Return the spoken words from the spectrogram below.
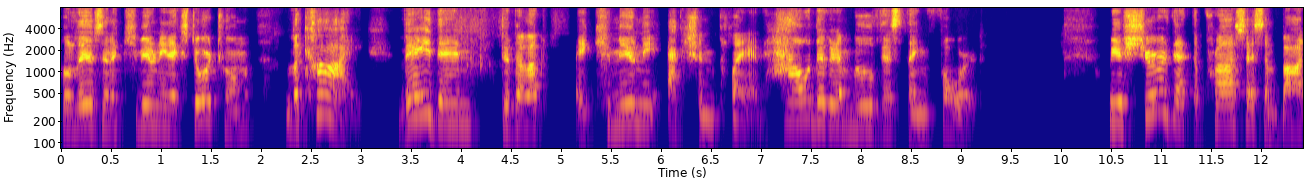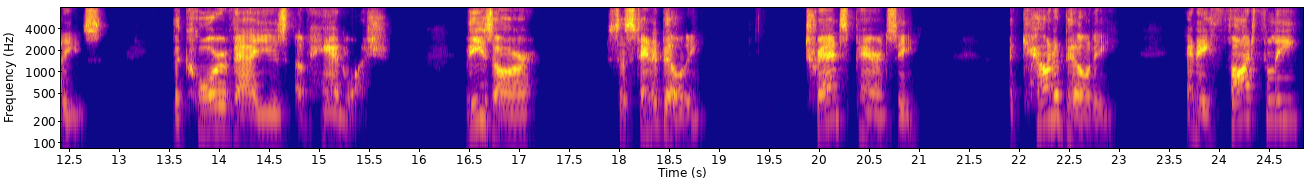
who lives in a community next door to him, Lakai. They then developed a community action plan, how they're going to move this thing forward. We assure that the process embodies the core values of HANWASH. These are sustainability, transparency, accountability, and a thoughtfully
